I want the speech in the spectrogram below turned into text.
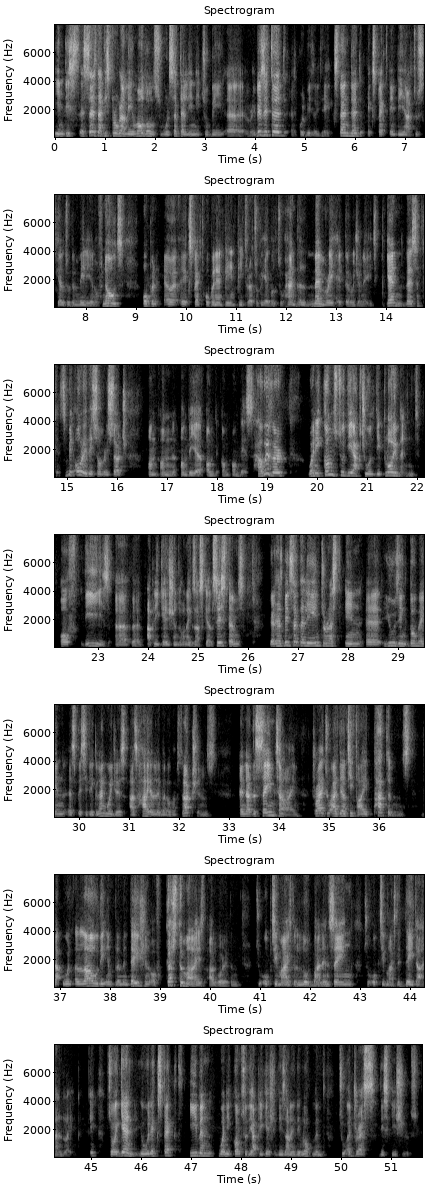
in this says that these programming models will certainly need to be uh, revisited. It could be extended. Expect MPI to scale to the million of nodes. Open uh, expect OpenMP and Pthreads to be able to handle memory heterogeneity. Again, there's been already some research on on on the uh, on, on on this. However, when it comes to the actual deployment of these uh, uh, applications on exascale systems, there has been certainly interest in uh, using domain-specific languages as higher level of abstractions, and at the same time, try to identify patterns that will allow the implementation of customized algorithm to optimize the load balancing, to optimize the data handling. Okay? So again, you will expect, even when it comes to the application design and development, to address these issues.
